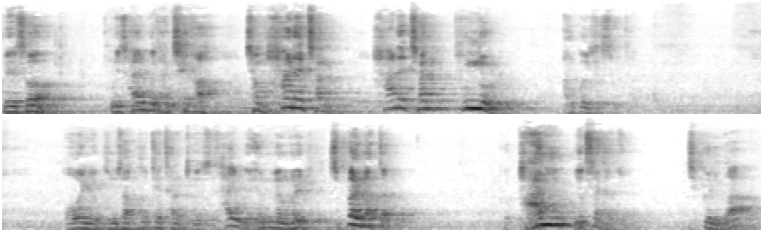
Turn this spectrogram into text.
그래서 우리 4.19 단체가 참 한해 찬, 한해 찬 분노를 안고 있었습니다. 5.16 군사 쿠데타를 통해서 4.19 혁명을 짓밟았던 그 반역사적인 짓거리가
